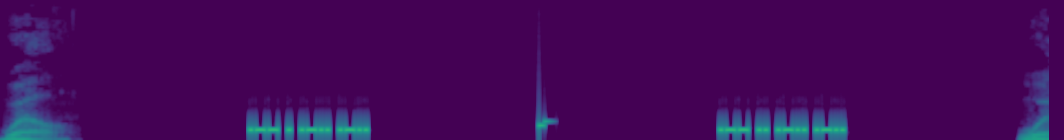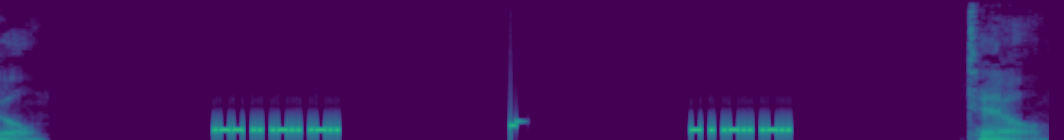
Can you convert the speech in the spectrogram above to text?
Well. Will. Tell.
